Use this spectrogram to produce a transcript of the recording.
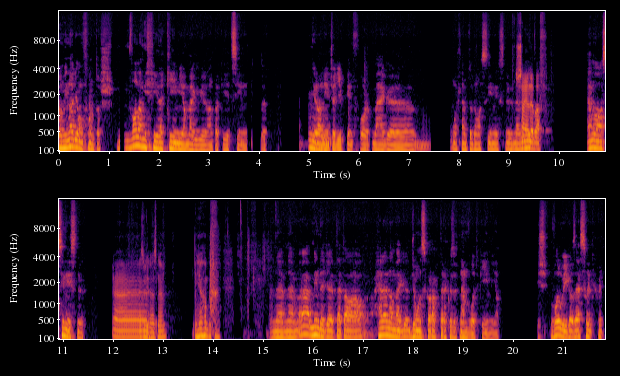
ami nagyon fontos, valamiféle kémia megvillant a két színész között. Annyira nincs egyébként Ford, meg most nem tudom a színésznő nevét. Shia LaBeouf. Nem a színésznő. Ez ugyanaz, nem? Ja, bocsánat. Nem, nem. Mindegy, tehát a Helena meg Jones karaktere között nem volt kémia. És való igaz ez, hogy, hogy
